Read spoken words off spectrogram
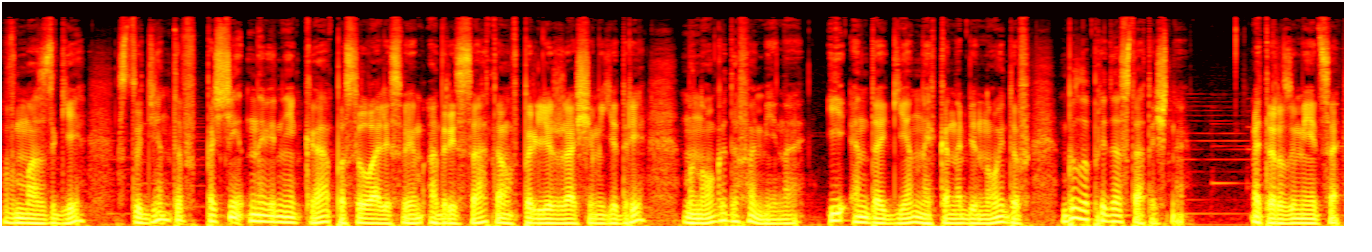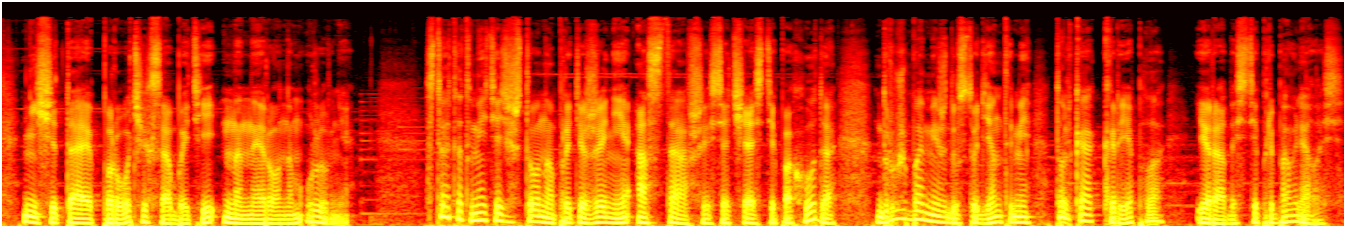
в мозге студентов почти наверняка посылали своим адресатам в прилежащем ядре много дофамина, и эндогенных каннабиноидов было предостаточно. Это, разумеется, не считая прочих событий на нейронном уровне. Стоит отметить, что на протяжении оставшейся части похода дружба между студентами только крепла и радости прибавлялась.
